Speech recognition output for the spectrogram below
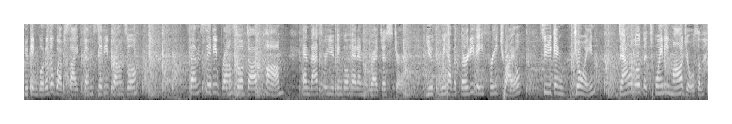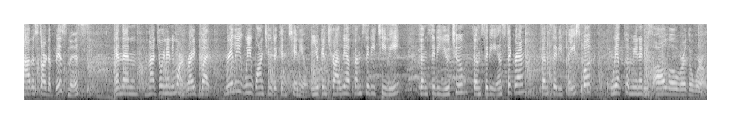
You can go to the website femcitybrownsville, femcitybrownsville.com, and that's where you can go ahead and register. You, we have a 30 day free trial, so you can join, download the 20 modules of how to start a business, and then not join anymore, right? But really, we want you to continue. You can try. We have FemCity TV, FemCity YouTube, FemCity Instagram, FemCity Facebook. We have communities all over the world.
